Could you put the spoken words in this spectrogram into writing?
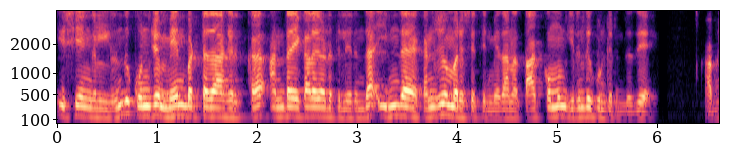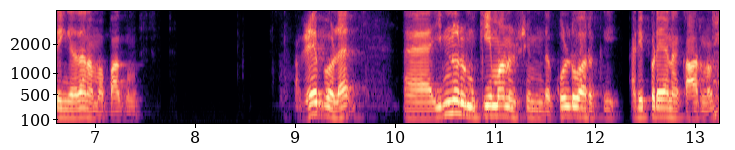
விஷயங்களிலிருந்து கொஞ்சம் மேம்பட்டதாக இருக்க அன்றைய காலகட்டத்தில் இருந்த இந்த கன்சியூமரிசத்தின் மீதான தாக்கமும் இருந்து கொண்டிருந்தது அப்படிங்கிறத நம்ம பார்க்கணும். அதே போல இன்னொரு முக்கியமான விஷயம் இந்த கோல்டு வாருக்கு அடிப்படையான காரணம்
